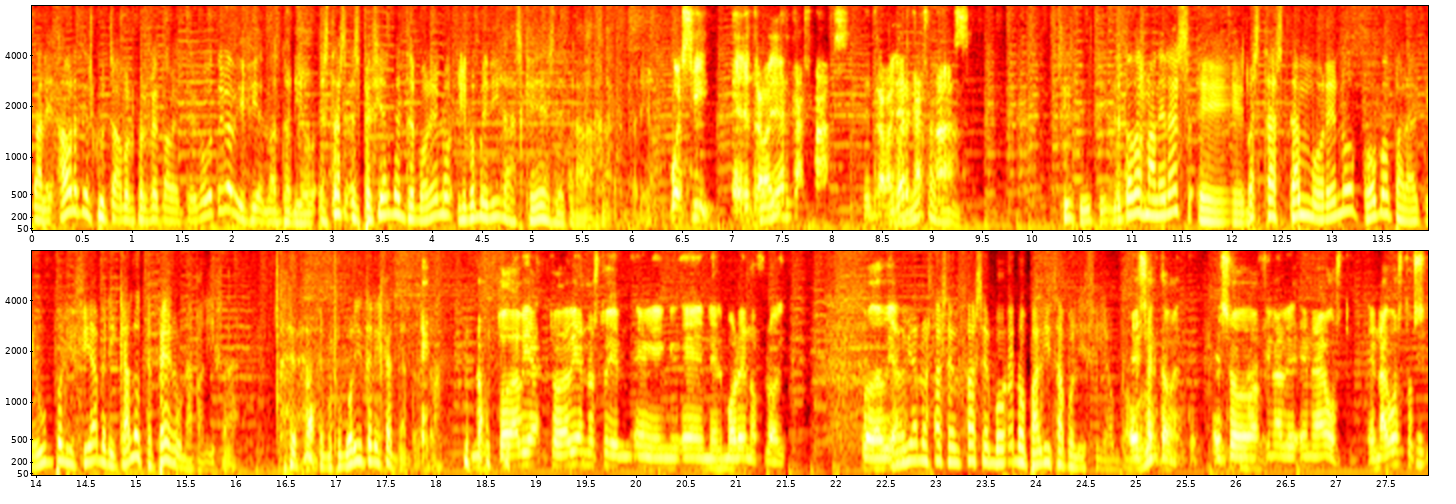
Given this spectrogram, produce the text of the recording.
Vale, ahora te escuchamos perfectamente. Como te iba diciendo, Antonio, estás especialmente moreno y no me digas que es de trabajar, Antonio. Pues sí, he de trabajar cas más. De trabajar cas más. Sí, sí, sí. De todas maneras, eh, no estás tan moreno como para que un policía americano te pegue una paliza. Hacemos humor inteligente, Antonio. No, todavía, todavía no estoy en, en- en el Moreno Floyd. Todavía. no. Todavía no estás en fase moreno paliza policía, un poco. ¿no? Exactamente. Eso Vale. al final en agosto. En agosto sí.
